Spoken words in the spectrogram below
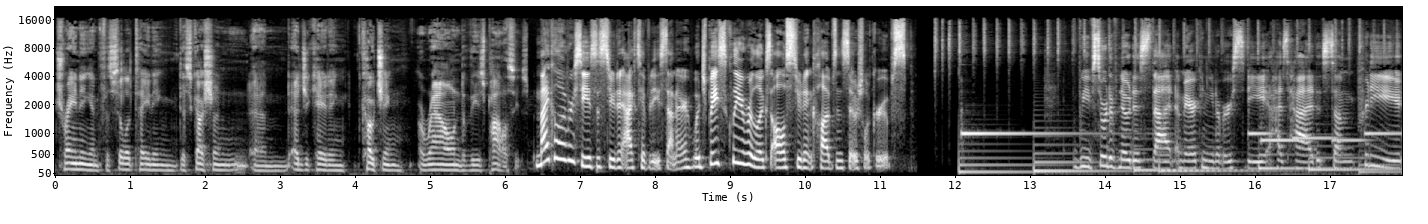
training and facilitating discussion and educating, coaching around these policies. Michael oversees the Student Activities Center, which basically overlooks all student clubs and social groups we've sort of noticed that American University has had some pretty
